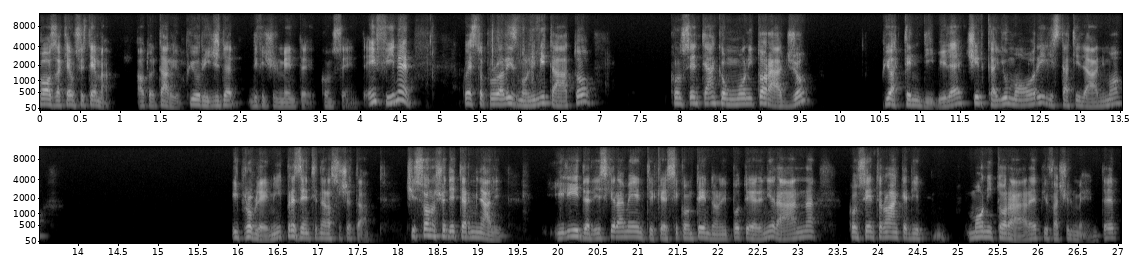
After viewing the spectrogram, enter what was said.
cosa che un sistema autoritario più rigido difficilmente consente. E infine, questo pluralismo limitato consente anche un monitoraggio più attendibile circa gli umori, gli stati d'animo, i problemi presenti nella società. Ci sono cioè dei terminali. I leader, gli schieramenti che si contendono il potere in Iran consentono anche di monitorare più facilmente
